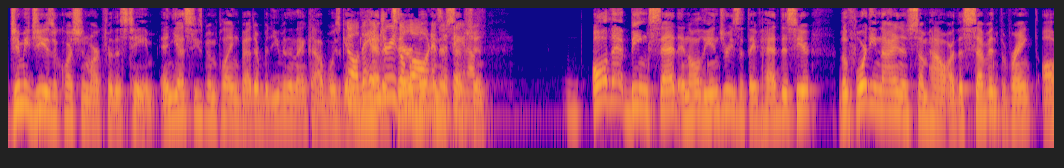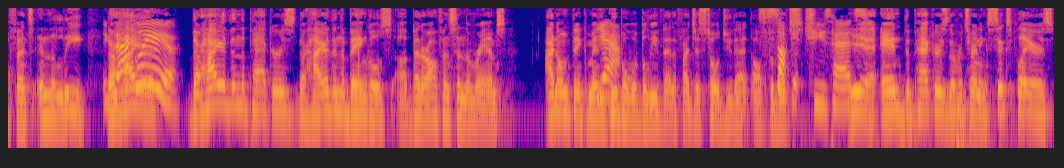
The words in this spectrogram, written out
Jimmy G is a question mark for this team. And yes, he's been playing better, but even in that Cowboys game, No, the he had a terrible alone interception. all that being said, and all the injuries that they've had this year, the 49ers somehow are the seventh ranked offense in the league. They're Exactly. Higher, they're higher than the Packers. They're higher than the Bengals. Uh, better offense than the Rams. I don't think many Yeah. people would believe that if I just told you that off the Suck books. it, cheeseheads. Yeah, and the Packers, they're returning six players.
